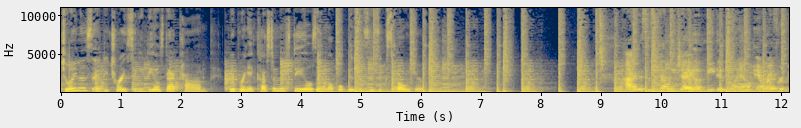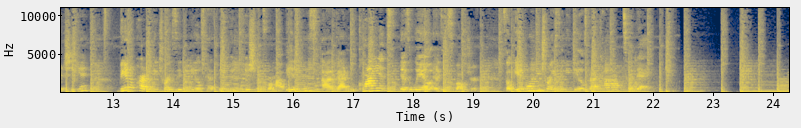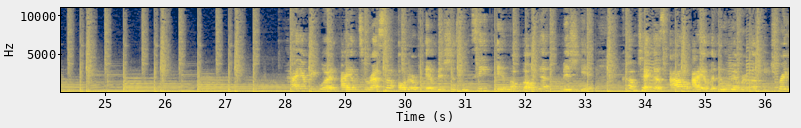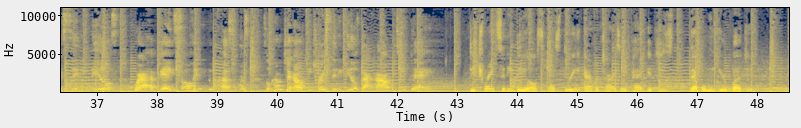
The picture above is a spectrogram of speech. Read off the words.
Join us at DetroitCityDeals.com. We're bringing customers deals and local businesses exposure. Hi, this is Kelly J of Needed Glam in Redford, Michigan. Being a part of Detroit City Deals has been beneficial for my business. I've got new clients as well as exposure. So get on DetroitCityDeals.com today. I am Teresa, owner of Ambitious Boutique in Livonia, Michigan. Come check us out. I am a new member of Detroit City Deals where I have gained so many new customers. So come check out DetroitCityDeals.com today. Detroit City Deals has three advertising packages that will meet your budget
